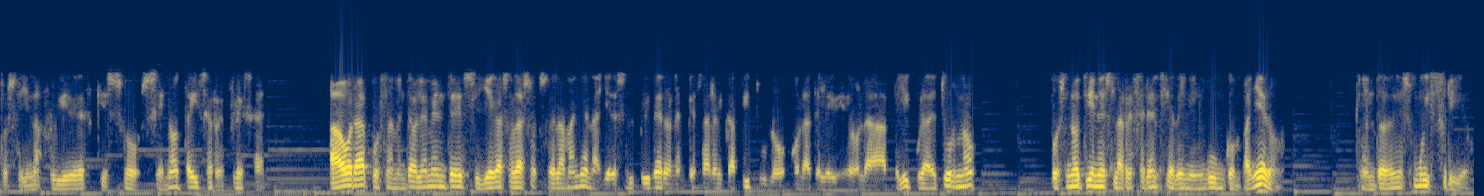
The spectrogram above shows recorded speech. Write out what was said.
pues hay una fluidez que eso se nota y se refleja Ahora, pues lamentablemente, si llegas a las 8 de la mañana y eres el primero en empezar el capítulo o la, tele, o la película de turno, pues no tienes la referencia de ningún compañero. Entonces es muy frío,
